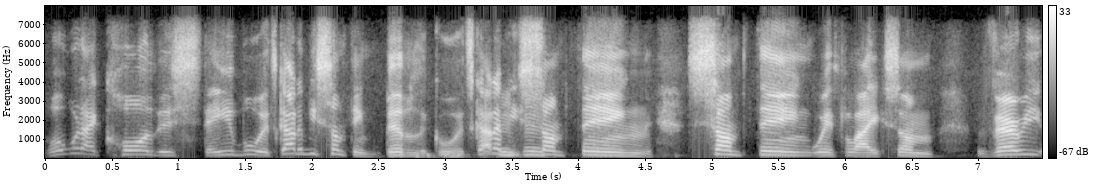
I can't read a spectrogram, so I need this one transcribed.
What would I call this stable? It's got to be something biblical. It's got to be Mhm. something, something with like some very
